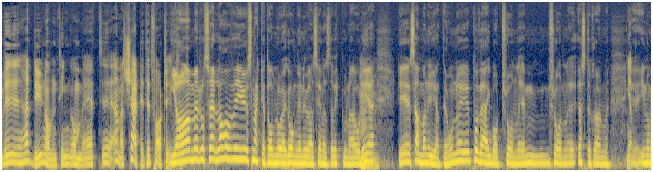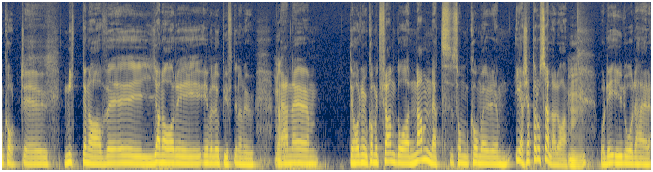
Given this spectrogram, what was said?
Vi hade ju någonting om ett eh, annat kärt litet fartyg. Ja, men Rosella har vi ju snackat om några gånger nu de senaste veckorna. Och det, Mhm. det är samma nyheter. Hon är ju på väg bort från, eh, från Östersjön Ja. eh, inom kort. Mitten av januari är väl uppgifterna nu. Ja. Men det har nu kommit fram då namnet som kommer ersätta Rosella. Då. Mm. Och Det är ju då det här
